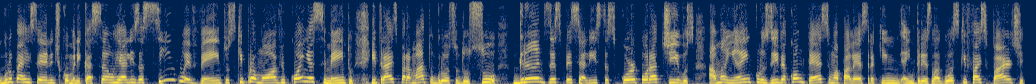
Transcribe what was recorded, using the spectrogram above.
Grupo RCN de Comunicação realiza cinco eventos que promove o conhecimento e traz para Mato Grosso do Sul grandes especialistas corporativos. Amanhã, inclusive, acontece uma palestra aqui em, em Três Lagoas que faz parte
